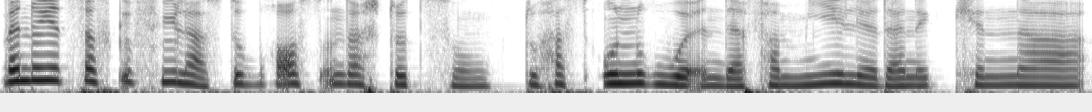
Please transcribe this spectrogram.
Wenn du jetzt das Gefühl hast, du brauchst Unterstützung, du hast Unruhe in der Familie, deine Kinder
